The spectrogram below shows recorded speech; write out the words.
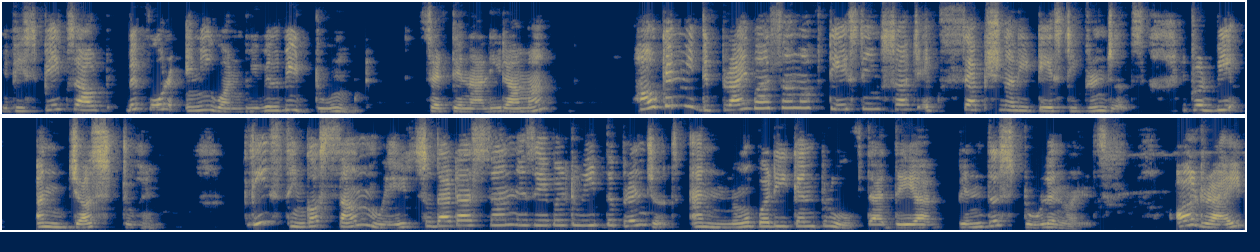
If he speaks out before anyone, we will be doomed, said Tenali Rama. How can we deprive our son of tasting such exceptionally tasty brinjals? It would be unjust to him. Please think of some way so that our son is able to eat the brinjals and nobody can prove that they have been the stolen ones. All right,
